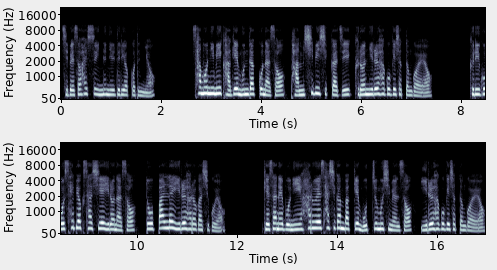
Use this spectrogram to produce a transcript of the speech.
집에서 할 수 있는 일들이었거든요. 사모님이 가게 문 닫고 나서 밤 12시까지 그런 일을 하고 계셨던 거예요. 그리고 새벽 4시에 일어나서 또 빨래 일을 하러 가시고요. 계산해 보니 하루에 4시간밖에 못 주무시면서 일을 하고 계셨던 거예요.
